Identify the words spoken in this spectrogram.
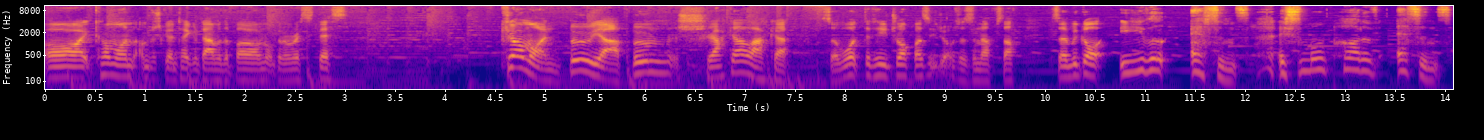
Alright, come on. I'm just going to take him down with a bow. I'm not going to risk this. Come on. Booyah. Boom. Shakalaka. So what did he drop us? He drops us enough stuff. So we got Evil Essence. A small part of Essence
